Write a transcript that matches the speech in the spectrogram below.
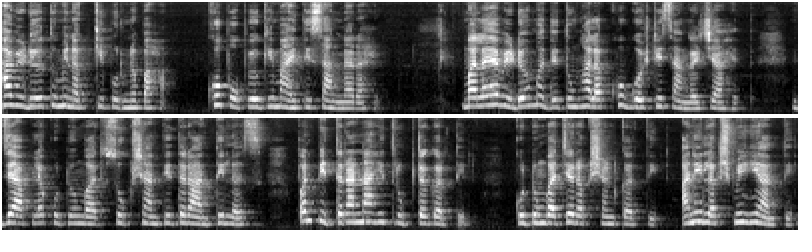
हा व्हिडिओ तुम्ही नक्की पूर्ण पहा. खूप उपयोगी माहिती सांगणार आहे. मला या व्हिडिओमध्ये तुम्हाला खूप गोष्टी सांगायच्या आहेत जे आपल्या कुटुंबात सुख शांती तर आणतीलच पण पितरांनाही तृप्त करतील कुटुंबाचे रक्षण करतील आणि लक्ष्मीही आणतील.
